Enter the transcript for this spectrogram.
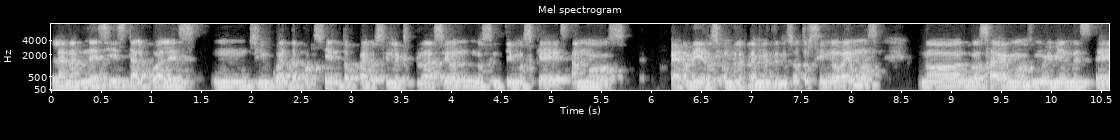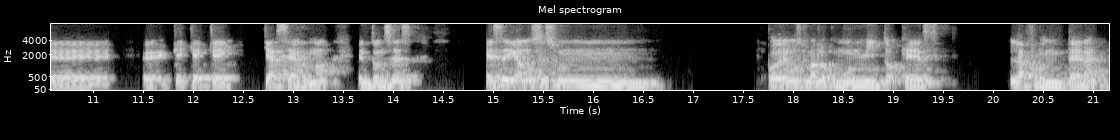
la anamnesis tal cual es un 50%, pero sin la exploración nos sentimos que estamos perdidos completamente. Nosotros si no vemos, no, no sabemos muy bien este, eh, qué, qué, qué, qué hacer, ¿no? Entonces, ese digamos es un, podremos tomarlo como un mito que es la frontera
